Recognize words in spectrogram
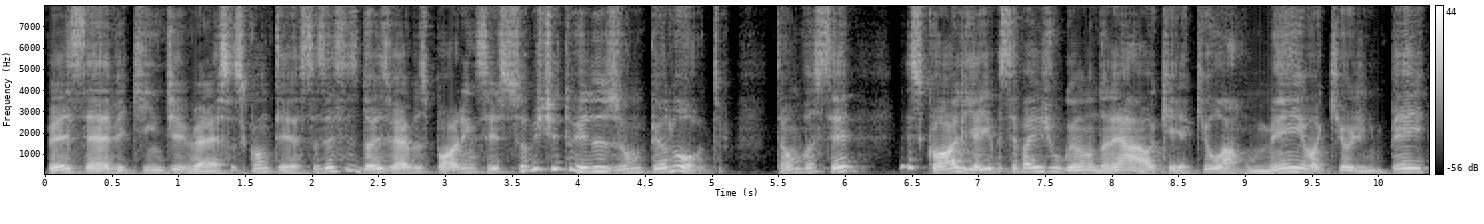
Percebe que em diversos contextos esses dois verbos podem ser substituídos um pelo outro. Então você escolhe e aí você vai julgando, né? Ah, ok, aqui eu arrumei ou aqui eu limpei.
